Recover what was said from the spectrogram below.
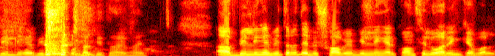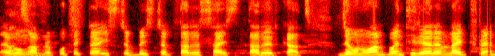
বিল্ডিং এর ভিতরে কোনটা দিতে হয় ভাই? বিল্ডিং এর ভিতরে তো একটু সবই বিল্ডিং এর কনসিল ওয়ারিং কেবল এবং আচ্ছা। আপনার প্রত্যেকটা স্টেপ বাই স্টেপ তারের সাইজ তারের কাজ। যেমন one point three R M light fan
